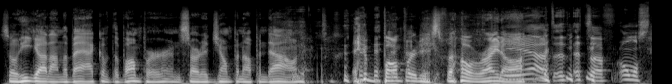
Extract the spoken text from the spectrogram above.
So he got on the back of the bumper and started jumping up and down. bumper just fell right off. Yeah, it's- that's a almost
